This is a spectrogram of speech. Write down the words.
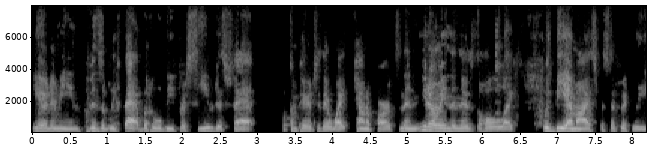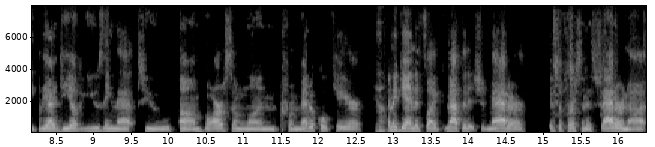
you know what I mean, mm-hmm. visibly fat, but who will be perceived as fat compared to their white counterparts. And then, you know, I mean, then there's the whole like with BMI specifically, the idea of using that to um, bar someone from medical care. Yeah. And again, it's like not that it should matter if the person is fat or not,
